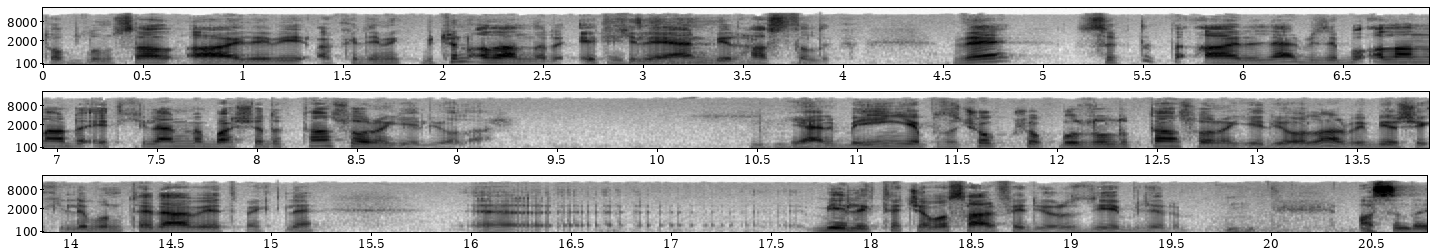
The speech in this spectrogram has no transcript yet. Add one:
toplumsal, ailevi, akademik bütün alanları Etkileyen. bir hastalık. Ve sıklıkla aileler bize bu alanlarda etkilenme başladıktan sonra geliyorlar. Yani beyin yapısı çok çok bozulduktan sonra geliyorlar ve bir şekilde bunu tedavi etmekle e, birlikte çaba sarf ediyoruz diyebilirim. Aslında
